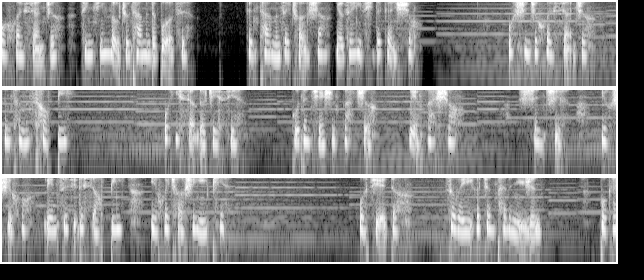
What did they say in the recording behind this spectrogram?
我幻想着紧紧搂住他们的脖子，跟他们在床上扭在一起的感受。我甚至幻想着跟他们操逼。我一想到这些，不但全身发热，脸发烧。甚至，有时候连自己的小臂也会潮湿一片。我觉得，作为一个正派的女人，不该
